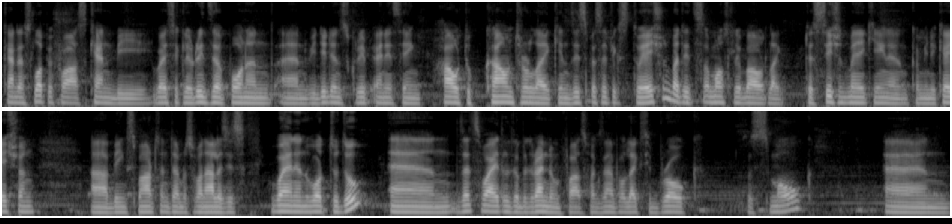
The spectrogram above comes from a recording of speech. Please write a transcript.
kind of sloppy for us can be basically read the opponent, and we didn't script anything how to counter like in this specific situation, but it's mostly about like decision making and communication, uh, being smart in terms of analysis, when and what to do, and that's why it's a little bit random for us. For example, Lexi broke the smoke, and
